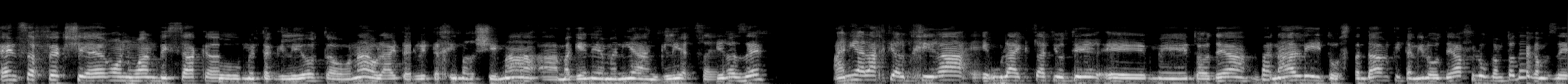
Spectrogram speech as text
אין ספק שאירון וואן ביסאקה הוא מתגליות העונה, אולי התגלית הכי מרשימה, המגן הימני האנגלי הצעיר הזה. אני הלכתי על בחירה אה, אולי קצת יותר, אה, אתה יודע, בנאלית או סטנדרטית, אני לא יודע אפילו, גם אתה יודע, גם זה,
